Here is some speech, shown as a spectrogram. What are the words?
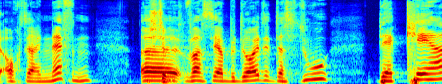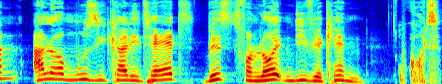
ja auch deinen Neffen, äh, was ja bedeutet, dass du der Kern aller Musikalität bist von Leuten, die wir kennen. Oh Gott,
